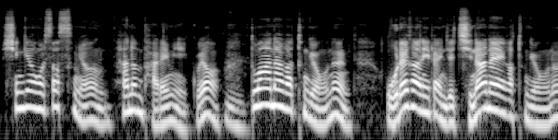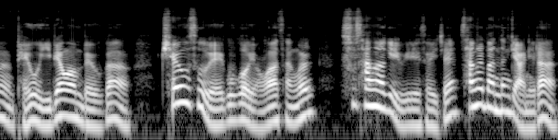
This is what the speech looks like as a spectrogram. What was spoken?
신경을 썼으면 하는 바람이 있고요. 음. 또 하나 같은 경우는 올해가 아니라 이제 지난해 같은 경우는 배우 이병헌 배우가 최우수 외국어 영화상을 수상하기 위해서 이제 상을 받는 게 아니라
